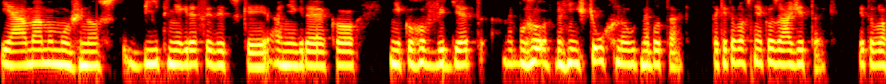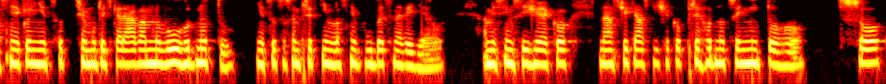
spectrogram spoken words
já mám možnost být někde fyzicky a někde jako někoho vidět nebo do něj šťouchnout nebo tak, tak je to vlastně jako zážitek. Je to vlastně jako něco, čemu teďka dávám novou hodnotu. Něco, co jsem předtím vlastně vůbec neviděl. A myslím si, že jako nás čeká spíš jako přehodnocení toho, co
